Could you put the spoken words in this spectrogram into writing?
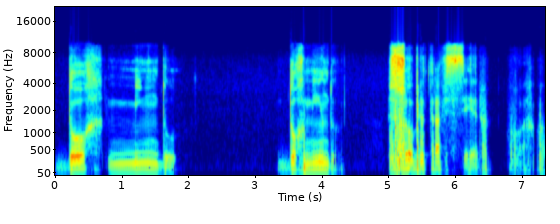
dormindo, dormindo sobre o travesseiro. Uau.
